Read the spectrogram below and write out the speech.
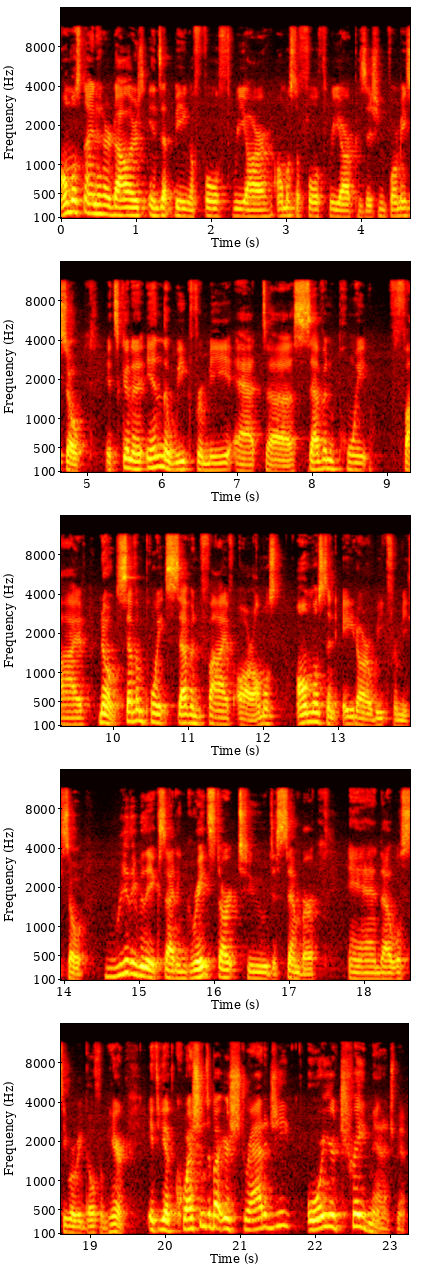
almost $900 ends up being a full 3R, almost a full 3R position for me. So it's going to end the week for me at uh, 7.5, no, 7.75R, almost almost an 8R week for me. So really, really exciting. Great start to December, and uh, we'll see where we go from here. If you have questions about your strategy or your trade management,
